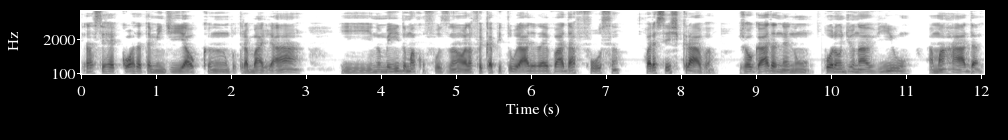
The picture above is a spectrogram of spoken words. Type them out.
ela se recorda também de ir ao campo, trabalhar. E no meio de uma confusão, ela foi capturada e levada à força para ser escrava. Jogada né, num porão de um navio, amarrada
